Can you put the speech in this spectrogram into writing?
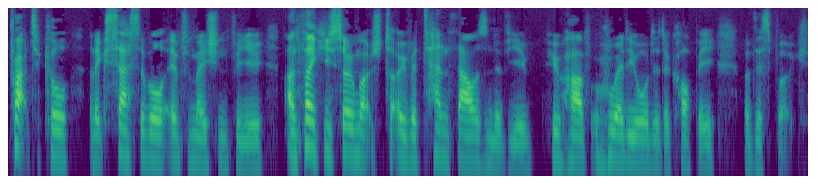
practical and accessible information for you. And thank you so much to over 10,000 of you who have already ordered a copy of this book.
